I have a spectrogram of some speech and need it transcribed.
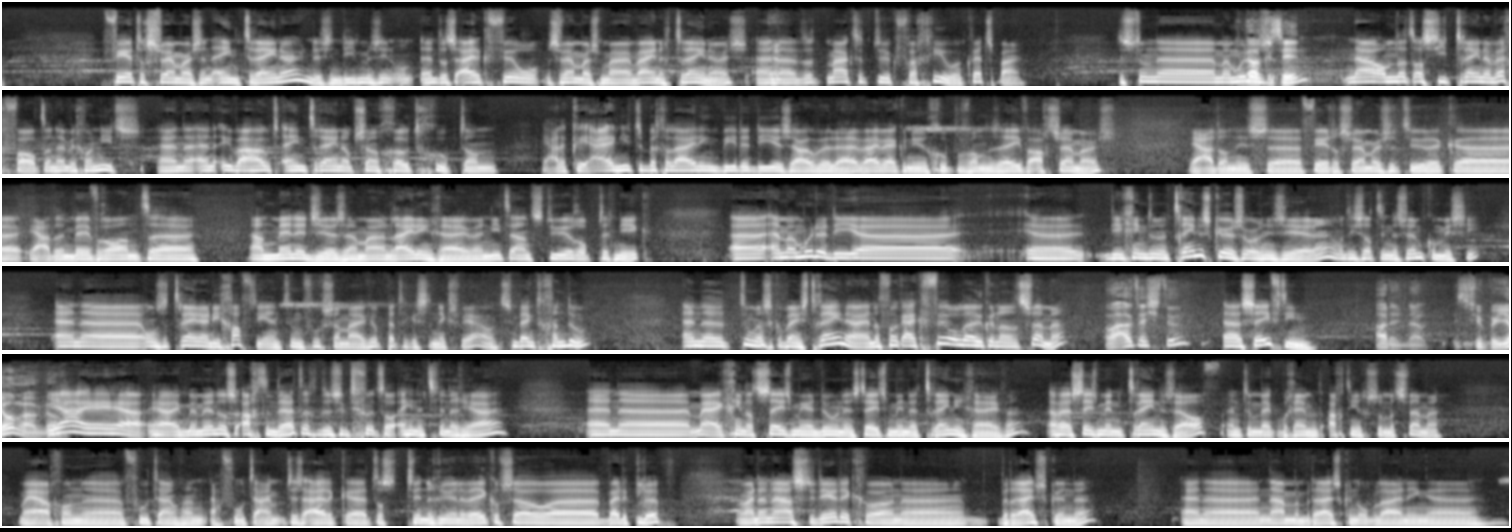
40 zwemmers en één trainer. Dus in die zin, dat is eigenlijk veel zwemmers, maar weinig trainers. En Ja. eh, dat maakt het natuurlijk fragiel en kwetsbaar. Dus toen, eh, mijn moeder... welke zin? Nou, omdat als die trainer wegvalt, dan heb je gewoon niets. En, eh, en überhaupt één trainer op zo'n grote groep, dan, ja, dan kun je eigenlijk niet de begeleiding bieden die je zou willen. Hè. Wij werken nu in groepen van 7, 8 zwemmers. Ja, dan is eh 40 zwemmers natuurlijk, eh, ja, dan ben je vooral aan het, eh, aan het managen, zeg maar, aan leiding geven. En niet aan het sturen op techniek. En mijn moeder, die, die ging toen een trainerscursus organiseren, want die zat in de zwemcommissie. En onze trainer die gaf die. En toen vroeg ze aan mij, "Joh, Patrick, is er niks voor jou? Toen ben ik het gaan doen. En toen was ik opeens trainer. En dat vond ik eigenlijk veel leuker dan het zwemmen. Hoe oud was je toen? Eh 17. Oh, dat is nog super jong ook nog. Ja, ja, ja, ja. Ik ben inmiddels 38, dus ik doe het al 21 jaar. En, eh, maar ja, ik ging dat steeds meer doen en steeds minder training geven. Eh, steeds minder trainen zelf. En toen ben ik op een gegeven moment 18 gestopt met zwemmen. Maar ja, gewoon eh, fulltime gaan. Ja, fulltime. Het is eigenlijk was 20 uur in de week of zo bij de club. Maar daarna studeerde ik gewoon bedrijfskunde. En na mijn bedrijfskundeopleiding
